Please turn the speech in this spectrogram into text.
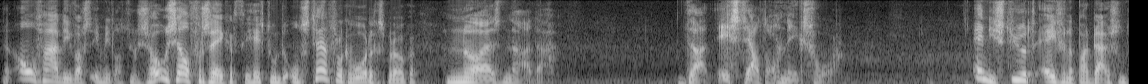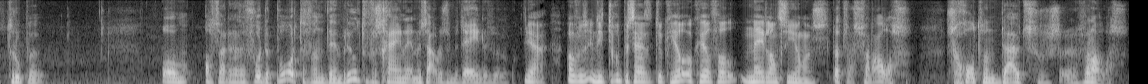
en Alva die was inmiddels natuurlijk zo zelfverzekerd. Die heeft toen de onsterfelijke woorden gesproken. No es nada. Dat is stelt toch niks voor. En die stuurt even een paar duizend troepen om als het ware voor de poorten van Den Bril te verschijnen. En dan zouden ze meteen natuurlijk. Ja, overigens in die troepen zaten natuurlijk heel, ook heel veel Nederlandse jongens. Dat was van alles. Schotten, Duitsers, eh, van alles.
